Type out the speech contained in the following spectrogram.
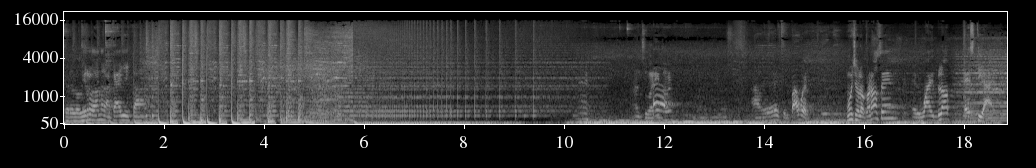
Pero lo vi rodando en la calle y está. Ah, el Subarito, Ah. A ver, el Power. Muchos lo conocen, el White Blood STI.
